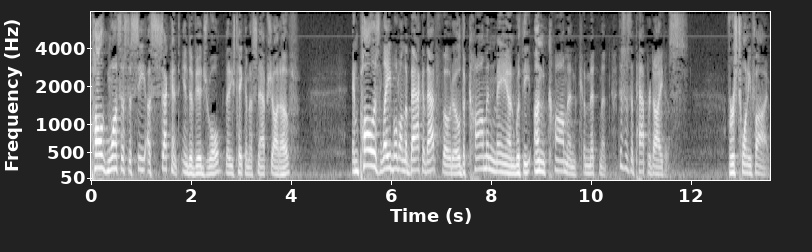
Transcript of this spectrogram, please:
Paul wants us to see a second individual that he's taken a snapshot of. And Paul is labeled on the back of that photo the common man with the uncommon commitment. This is Epaphroditus. Verse 25.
